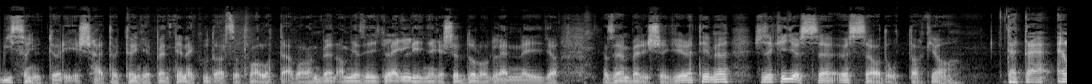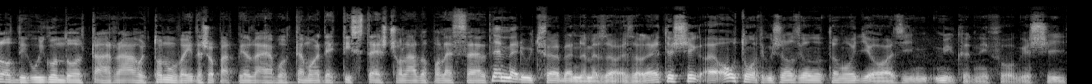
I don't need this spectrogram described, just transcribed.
viszonyú törés, hát, hogy tulajdonképpen tényleg kudarcot vallottál valamiben, ami az egy leg leglényegesebb dolog lenne így a, az emberiség életében, és ezek így össze, összeadódtak, ja. De te eladdig úgy gondoltál rá, hogy tanulva édesapád példájából te majd egy tisztes családapa leszel? Nem merült fel bennem ez a, ez a lehetőség. Automatikusan azt gondoltam, hogy ja, az így működni fog. És, így,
